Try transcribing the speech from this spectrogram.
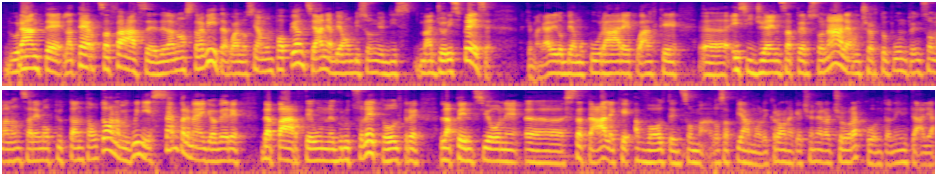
durante la terza fase della nostra vita, quando siamo un po' più anziani, abbiamo bisogno di maggiori spese, perché magari dobbiamo curare qualche eh, esigenza personale, a un certo punto insomma non saremo più tanto autonomi, quindi è sempre meglio avere da parte un gruzzoletto, oltre la pensione eh, statale, che a volte insomma lo sappiamo, le cronache ce, ce lo raccontano in Italia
